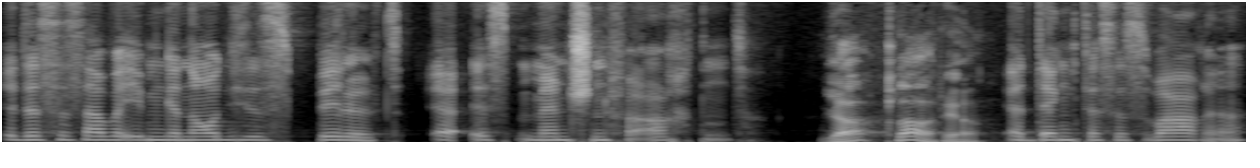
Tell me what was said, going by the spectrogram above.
Das ist aber eben genau dieses Bild. Er ist menschenverachtend. Ja, klar, ja. Er denkt, das ist Ware.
